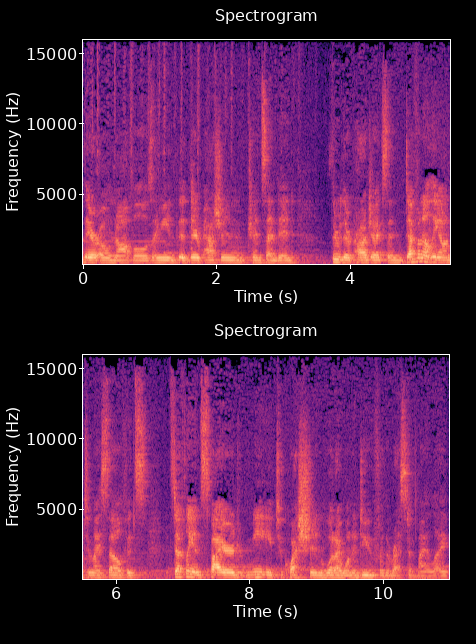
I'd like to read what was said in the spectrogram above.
their own novels. I mean, the, their passion transcended through their projects and definitely onto myself. It's, it's definitely inspired me to question what I want to do for the rest of my life.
